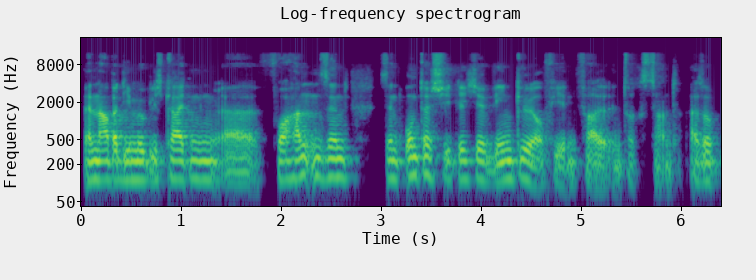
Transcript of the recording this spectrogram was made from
Wenn aber die Möglichkeiten äh, vorhanden sind, sind unterschiedliche Winkel auf jeden Fall interessant. Also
